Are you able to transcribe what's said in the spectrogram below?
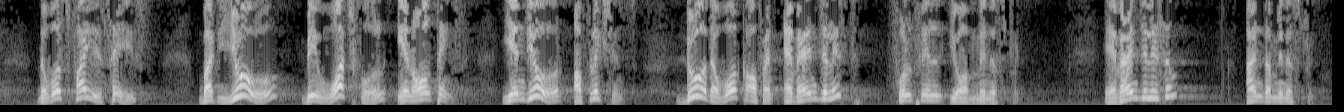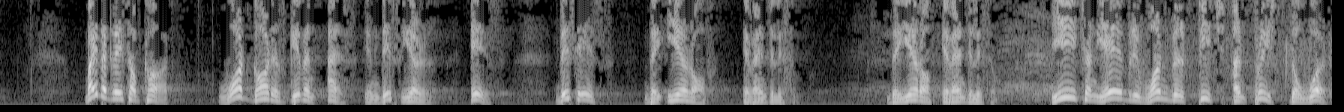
The verse 5 says, But you be watchful in all things, endure afflictions, do the work of an evangelist, fulfill your ministry. Evangelism and the ministry. By the grace of God, what God has given us in this year is, this is the year of evangelism. The year of evangelism. Each and every one will teach and preach the word.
